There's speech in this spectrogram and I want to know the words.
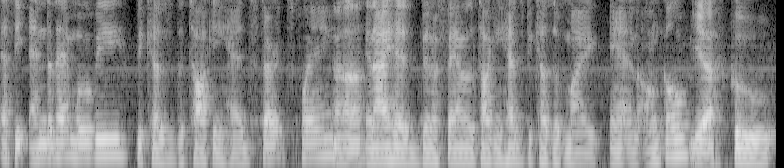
at the end of that movie because the Talking Heads starts playing, Uh-huh. and I had been a fan of the Talking Heads because of my aunt and uncle. Yeah. Who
